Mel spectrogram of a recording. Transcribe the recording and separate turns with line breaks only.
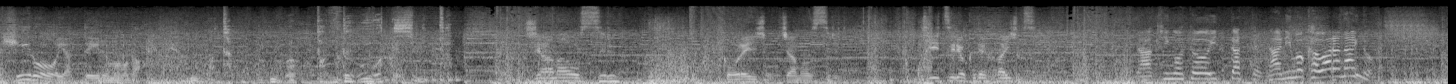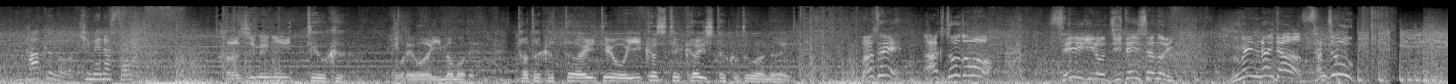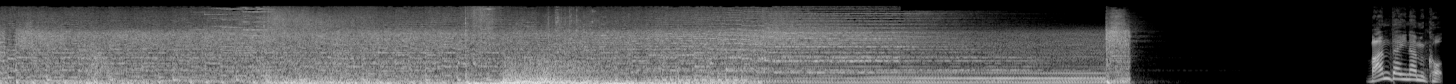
っているものだ。また真っ半で終わってしまった。
邪魔をするな。これ以上邪魔をすると実力で排除する。
泣き言を言ったって何も変わらないの。覚悟を決めなさい。
初めに言っておく。俺は今まで戦った相手を生かして返したことはない。
待て悪党ども。正義の自転車乗り。無面ライダー参上
バンダイナムコ。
